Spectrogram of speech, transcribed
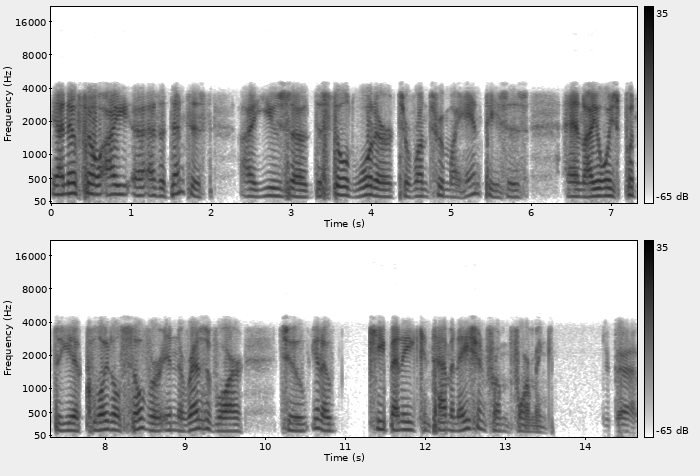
yeah, I know, Phil. I, uh, as a dentist, I use uh, distilled water to run through my handpieces, and I always put the uh, colloidal silver in the reservoir to, you know, keep any contamination from forming. You bet.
